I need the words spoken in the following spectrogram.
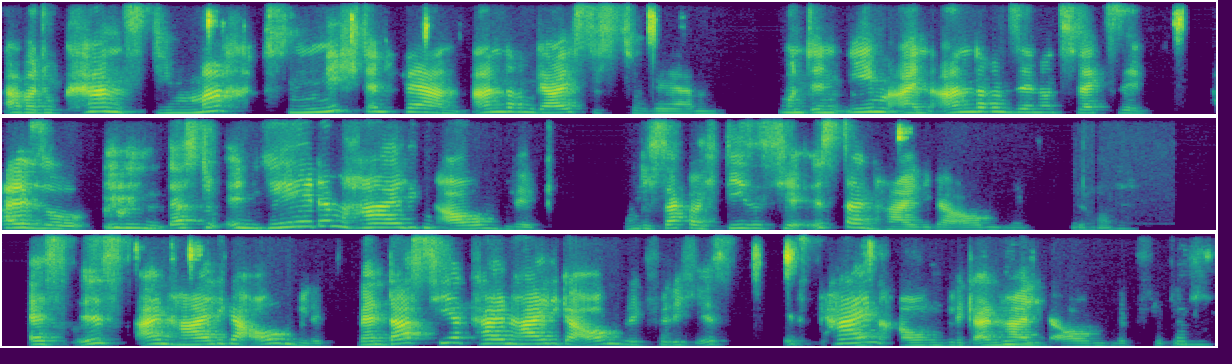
aber du kannst die Macht nicht entfernen, anderen Geistes zu werden und in ihm einen anderen Sinn und Zweck sehen. Also, dass du in jedem heiligen Augenblick, und ich sage euch, dieses hier ist ein heiliger Augenblick. Es ist ein heiliger Augenblick. Wenn das hier kein heiliger Augenblick für dich ist, ist kein Augenblick ein mhm. heiliger Augenblick für dich.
